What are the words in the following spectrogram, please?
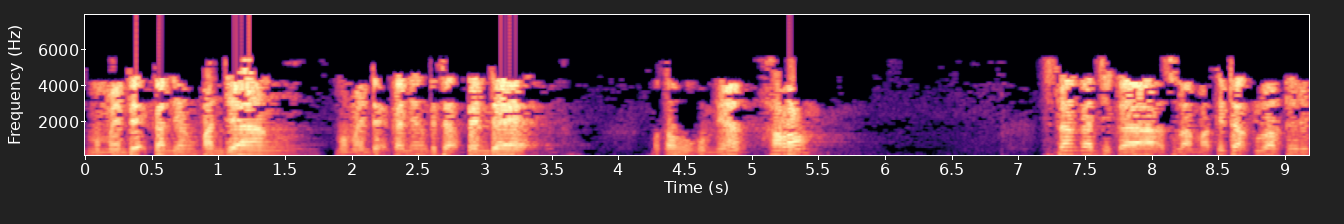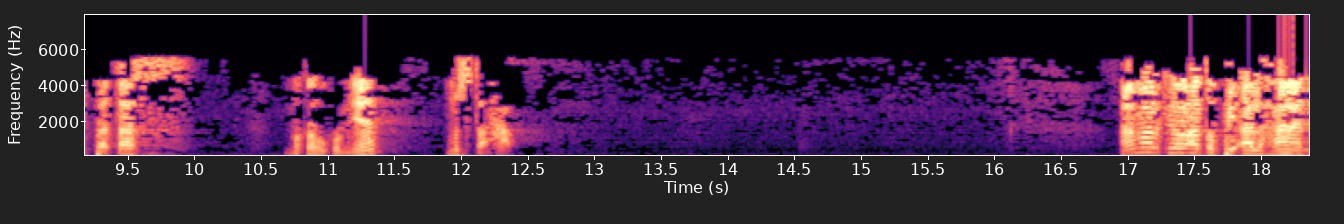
memendekkan yang panjang, memendekkan yang tidak pendek, maka hukumnya haram. Sedangkan jika selama tidak keluar dari batas, maka hukumnya mustahab. Amal atau bi alhan,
